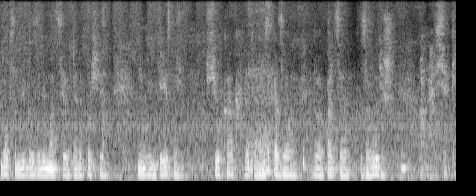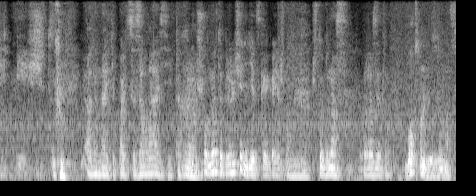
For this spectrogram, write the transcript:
Боксом любил заниматься. И вот на этой почве, ну, интересно же, что как. Вот она рассказывала. Два пальца заводишь, вся трепещет. Она на эти пальцы залазит. Так хорошо. Но это привлечение детское, конечно, чтобы нас раз это... Бокс он любил заниматься.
